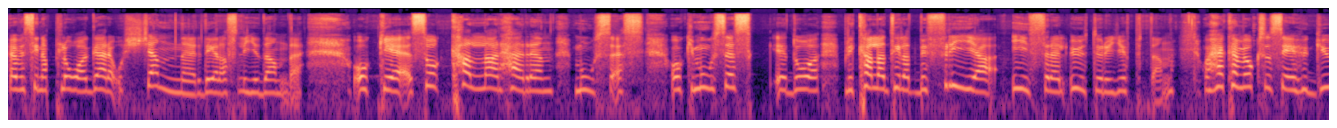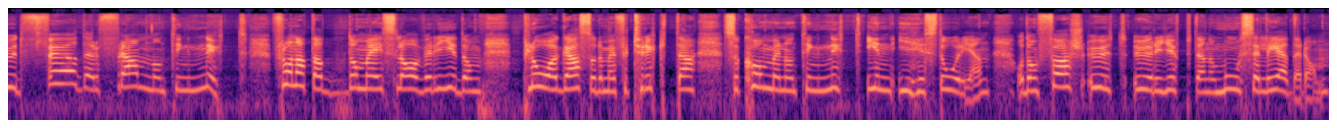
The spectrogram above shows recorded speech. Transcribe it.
över sina plågare och känner deras lidande. Och eh, så kallar Herren Moses. Och Moses Eh, då blir kallad till att befria Israel ut ur Egypten. Och här kan vi också se hur Gud föder fram någonting nytt. Från att de är i slaveri, de plågas och de är förtryckta, så kommer någonting nytt in i historien. Och de förs ut ur Egypten och Mose leder dem.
